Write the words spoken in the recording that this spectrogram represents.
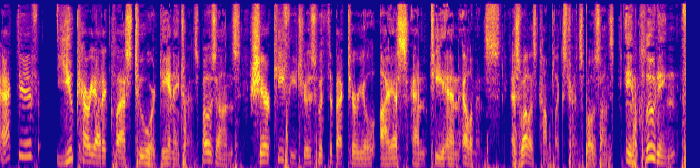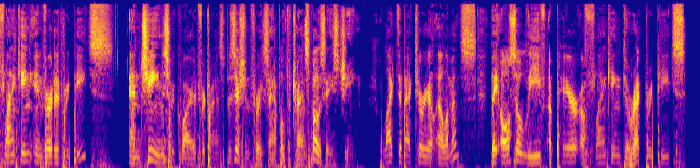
Active eukaryotic class II or DNA transposons share key features with the bacterial IS and TN elements, as well as complex transposons, including flanking inverted repeats and genes required for transposition, for example, the transposase gene. Like the bacterial elements, they also leave a pair of flanking direct repeats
